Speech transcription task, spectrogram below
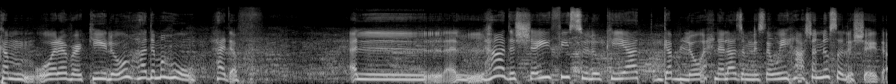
كم whatever كيلو هذا ما هو هدف. ال ال هذا الشيء في سلوكيات قبله إحنا لازم نسويها عشان نوصل للشيء ده.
